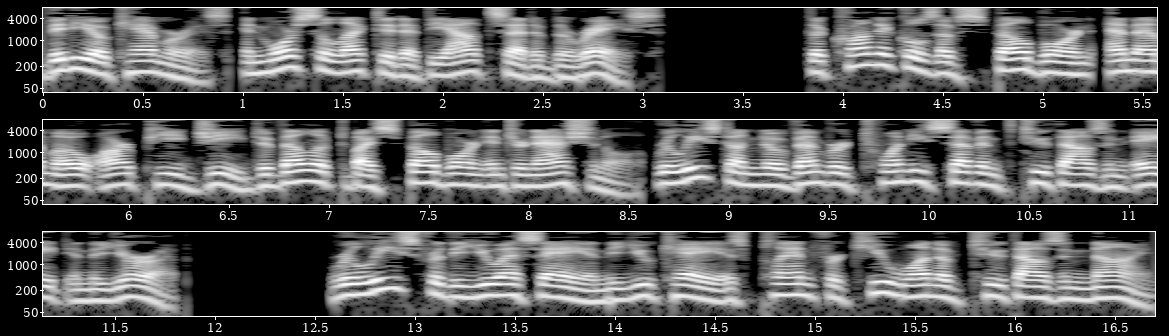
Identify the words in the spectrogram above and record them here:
video cameras, and more selected at the outset of the race. The Chronicles of Spellborn, MMORPG developed by Spellborn International, released on November 27, 2008 in the Europe. Release for the USA and the UK is planned for Q1 of 2009.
